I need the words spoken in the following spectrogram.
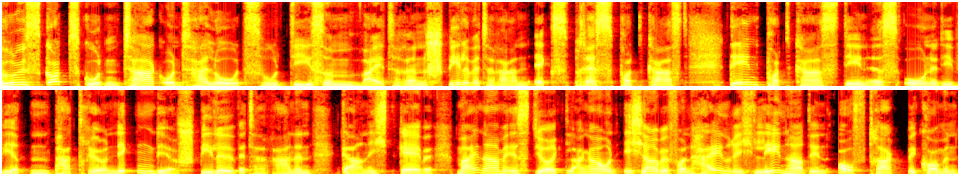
Grüß Gott, guten Tag und hallo zu diesem weiteren Spieleveteranen Express Podcast, den Podcast, den es ohne die werten Patreoniken der Spieleveteranen gar nicht gäbe. Mein Name ist Jörg Langer und ich habe von Heinrich Lehnhardt den Auftrag bekommen,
